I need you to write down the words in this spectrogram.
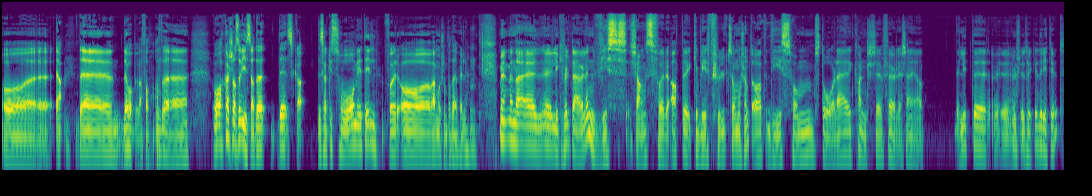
og eh, ja, det, det håper vi i hvert fall. At, mm. og kanskje også viser at det, det, skal, det, skal ikke så mye til for å være morsom på TV. Eller? Mm. Men, men eh, like fullt, det er vel en viss sjanse for at det ikke blir fullt så morsomt, og at de som står der, kanskje føler seg at litt, uh, unnskyld uttrykket, drite ut?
